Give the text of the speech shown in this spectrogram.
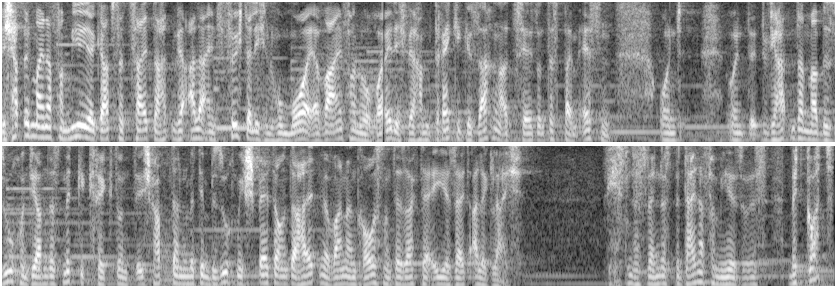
Ich habe in meiner Familie, gab es eine Zeit, da hatten wir alle einen fürchterlichen Humor. Er war einfach nur räudig. Wir haben dreckige Sachen erzählt und das beim Essen. Und und wir hatten dann mal Besuch und die haben das mitgekriegt. Und ich habe dann mit dem Besuch mich später unterhalten. Wir waren dann draußen und der sagte, ey, ihr seid alle gleich. Wie ist denn das, wenn das mit deiner Familie so ist? Mit Gott?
